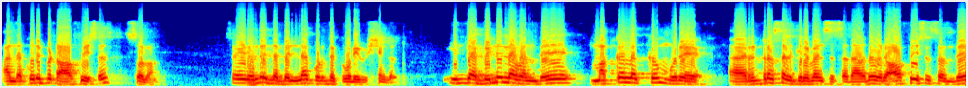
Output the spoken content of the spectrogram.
அந்த குறிப்பிட்ட ஆபீசர்ஸ் சொல்லணும். சோ இது வந்து இந்த பில்ல கொடுத்துக்கூடிய விஷயங்கள். இந்த பில்லுல வந்து மக்களுக்கும் ஒரு ரிட்ரஸல் கிரிவன்சஸ் அதாவது ஒரு ஆபீசர்ஸ் வந்து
